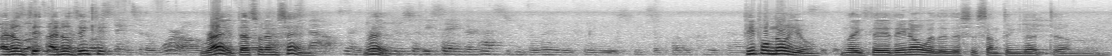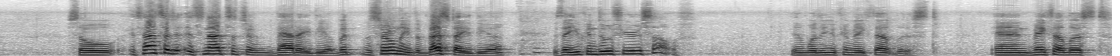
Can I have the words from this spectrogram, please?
I don't think I don't think you, Posting to the world. Right, that's what I'm about their saying. spouse. Right. So he's saying there has to be validity for you, speak so publicly about. people know you like they, they know whether this is something that um, so it's not such a, it's not such a bad idea but certainly the best idea is that you can do it for yourself then whether you can make that list and make that list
